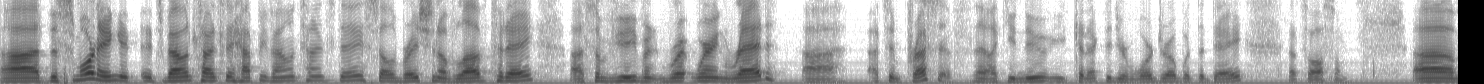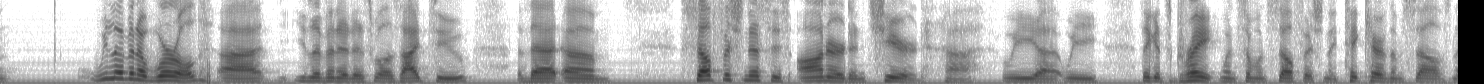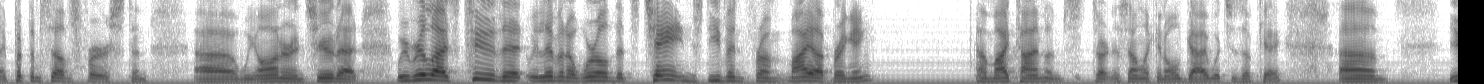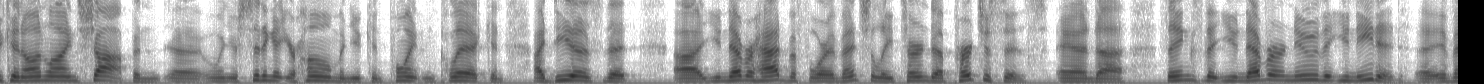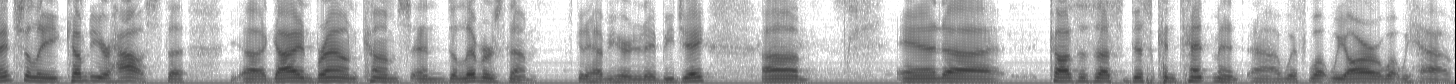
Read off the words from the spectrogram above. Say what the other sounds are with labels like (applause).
Uh, this morning, it, it's Valentine's Day. Happy Valentine's Day. Celebration of love today. Uh, some of you even re- wearing red. Uh, that's impressive. Like you knew you connected your wardrobe with the day. That's awesome. Um, we live in a world, uh, you live in it as well as I do, that um, selfishness is honored and cheered. Uh, we, uh, we think it's great when someone's selfish and they take care of themselves and they put themselves first and uh, we honor and cheer that. We realize too that we live in a world that's changed even from my upbringing. Uh, my time, I'm starting to sound like an old guy, which is okay. Um, you can online shop, and uh, when you're sitting at your home, and you can point and click, and ideas that uh, you never had before eventually turn to purchases and uh, things that you never knew that you needed uh, eventually come to your house. The uh, guy in brown comes and delivers them. It's good to have you here today, BJ. Um, and uh, causes us discontentment uh, with what we are or what we have.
